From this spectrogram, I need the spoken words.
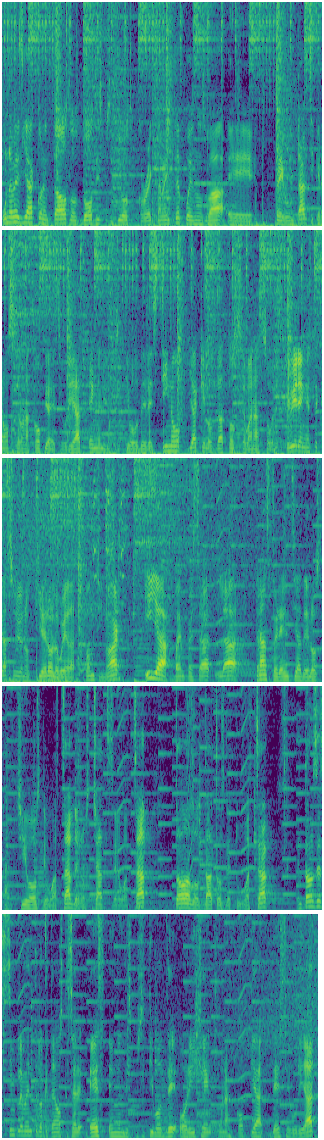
Una vez ya conectados los dos dispositivos correctamente, pues nos va a eh, preguntar si queremos hacer una copia de seguridad en el dispositivo de destino, ya que los datos se van a sobreescribir. En este caso yo no quiero, le voy a dar a continuar y ya va a empezar la transferencia de los archivos de WhatsApp, de los chats de WhatsApp todos los datos de tu WhatsApp. Entonces simplemente lo que tenemos que hacer es en el dispositivo de origen una copia de seguridad.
